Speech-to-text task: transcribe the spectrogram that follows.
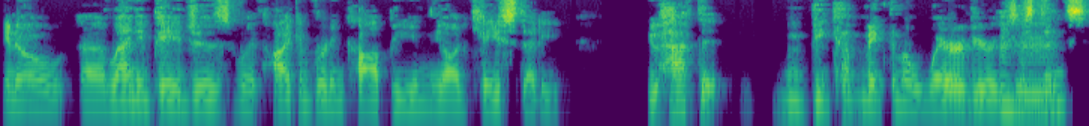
you know, uh, landing pages with high converting copy and the odd case study. You have to become, make them aware of your mm-hmm. existence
